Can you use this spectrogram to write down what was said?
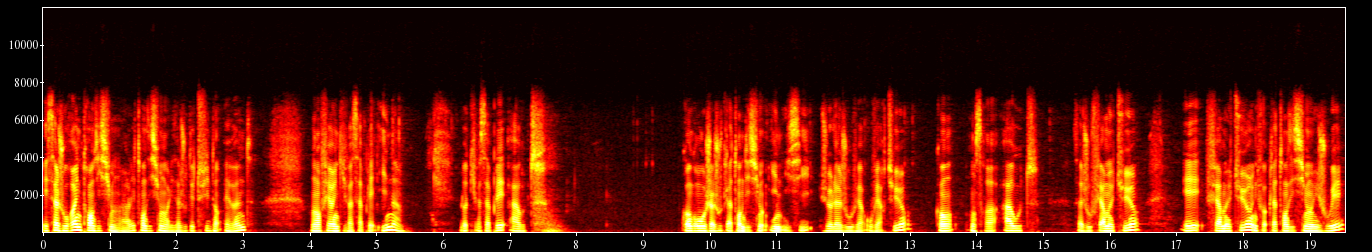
et ça jouera une transition. Alors les transitions, on va les ajouter tout de suite dans event. On va en faire une qui va s'appeler in, l'autre qui va s'appeler out en gros, j'ajoute la transition in ici, je la joue vers ouverture. Quand on sera out, ça joue fermeture. Et fermeture, une fois que la transition est jouée,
